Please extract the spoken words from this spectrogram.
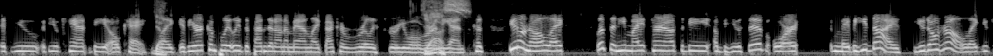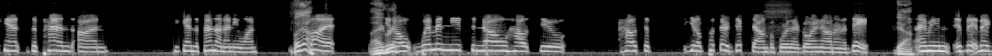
if you if you can't be okay. Yeah. like if you're completely dependent on a man like that could really screw you over in the end. Because you don't know like listen he might turn out to be abusive or maybe he dies. You don't know. Like you can't depend on you can't depend on anyone. Oh yeah, but I agree. you know women need to know how to how to you know put their dick down before they're going out on a date. Yeah. I mean, if they, they,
